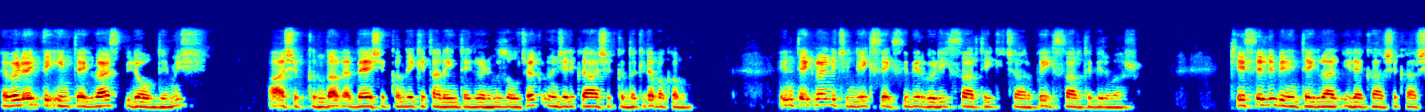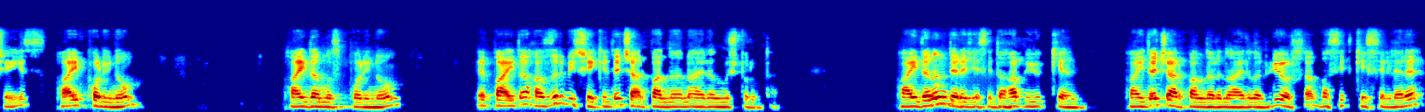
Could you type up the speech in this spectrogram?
Evaluate the integrals below demiş. A şıkkında ve B şıkkında iki tane integralimiz olacak. Öncelikle A şıkkındakine bakalım. İntegralin içinde x eksi 1 bölü x artı 2 çarpı x artı 1 var. Kesirli bir integral ile karşı karşıyayız. Pay polinom, paydamız polinom, ve payda hazır bir şekilde çarpanlarına ayrılmış durumda. Paydanın derecesi daha büyükken payda çarpanlarına ayrılabiliyorsa basit kesirlere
